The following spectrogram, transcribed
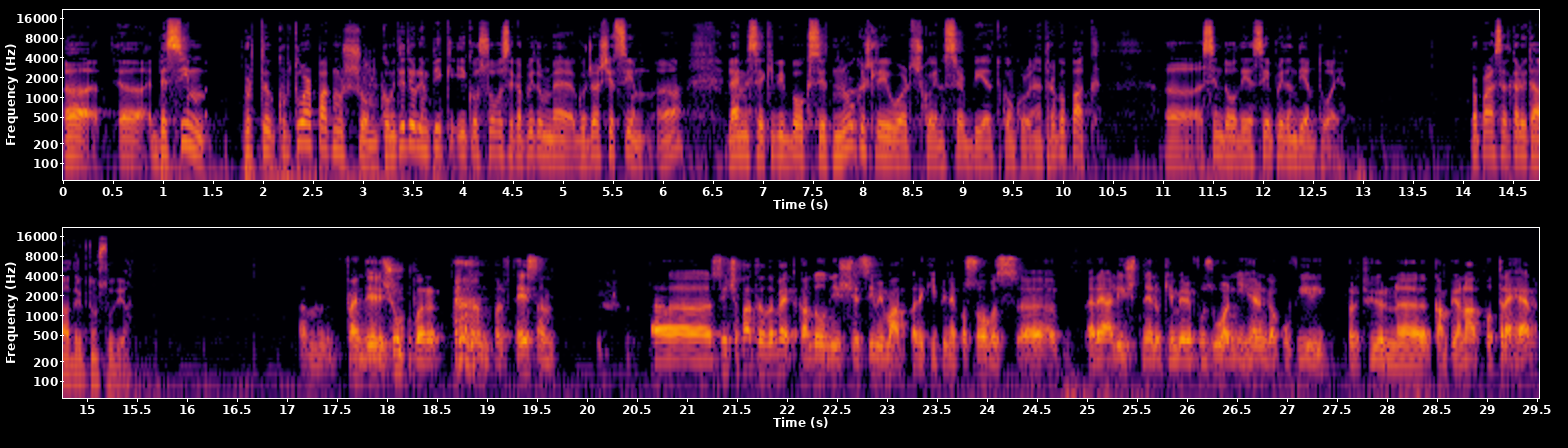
Ë, ë, Besim, për të kuptuar pak më shumë, Komiteti Olimpik i Kosovës e ka pritur me goxha shqetësim, ë, lajmin se ekipi i boksit nuk është lejuar të shkojë në Serbi dhe të konkurrojë. Na trego pak, ë, si ndodhi e si e pritën djemtë tuaj? Përpara se të kaloj te Adri këtu në studio. Um, Faleminderit shumë për për ftesën. Ë, uh, siç e thatë edhe vetë, ka ndodhur një shqetësim i madh për ekipin e Kosovës. Uh, realisht ne nuk jemi refuzuar një herë nga kufiri për të hyrë në kampionat po tre herë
